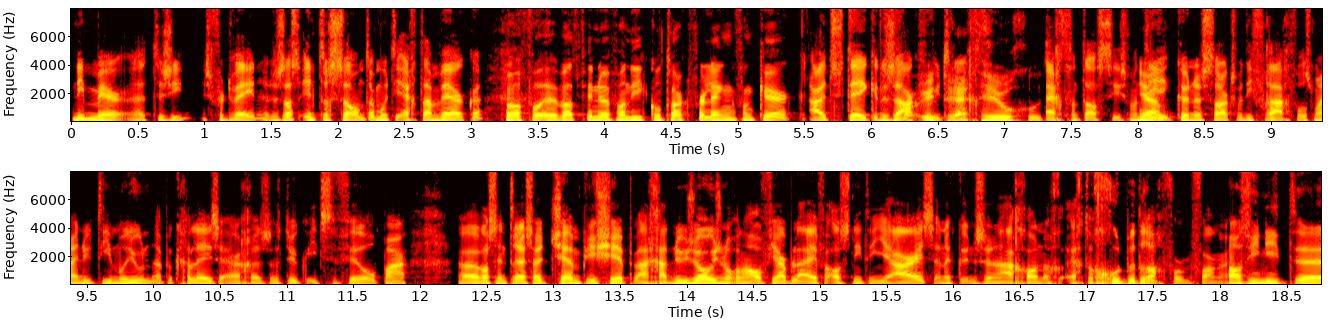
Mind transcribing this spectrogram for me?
niet meer eh, te zien. Is verdwenen. Dus dat is interessant. Daar moet hij echt aan werken. Wat, wat vinden we van die contractverlenging van Kerk? Uitstekende zaak Voor voor Utrecht Utrecht. heel goed. Echt fantastisch. Want Ja? die kunnen straks, want die vraagt volgens mij nu 10 miljoen, heb ik gelezen ergens. Dat is natuurlijk iets te veel. Maar er was interesse uit Championship. Hij gaat nu sowieso nog een half jaar blijven als het niet een jaar is. En dan kunnen ze daarna gewoon echt een goed bedrag voor hem vangen. Als hij niet eh,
